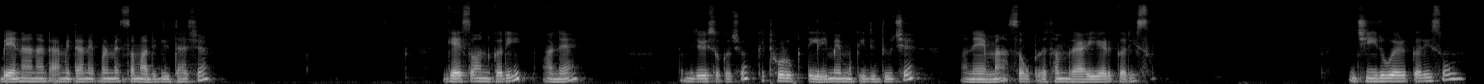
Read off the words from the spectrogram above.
બે નાના ટામેટાને પણ મેં સમારી લીધા છે. ગેસ ઓન કરી અને તમે જોઈ શકો છો કે થોડુંક તેલ મેં મૂકી દીધું છે અને એમાં સૌપ્રથમ રાઈ એડ કરીશું. જીરું એડ કરીશું.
